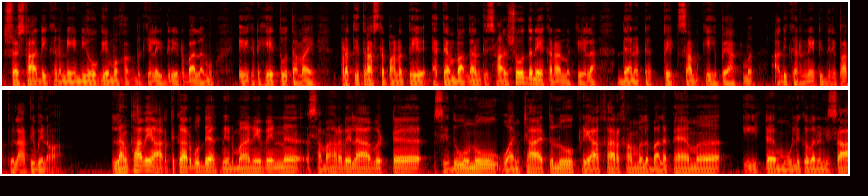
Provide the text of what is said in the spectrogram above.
ශ්‍රෂ්ඨාධිකරණයේ නියෝගය මොකක්ද කියලා ඉදිරියට බලමු. ඒකට හේතුව තමයි ප්‍රතිත්‍රස්ත පනතේ ඇතැම් වගන්ති සංශෝධනය කරන්න කියලා දැනට පෙත් සම් කිහිපයක්ම අධිකරණයට ඉදිරිපත් වෙලා තිබෙනවා. ලංකාවේ ආර්ථිකාර්බුදයක් නිර්මාණය වෙන්න සමහර වෙලාවට සිදුවුණු වංචා ඇතුළු ක්‍රියාකාරකම්වල බලපෑම ඊට මූලික වන නිසා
